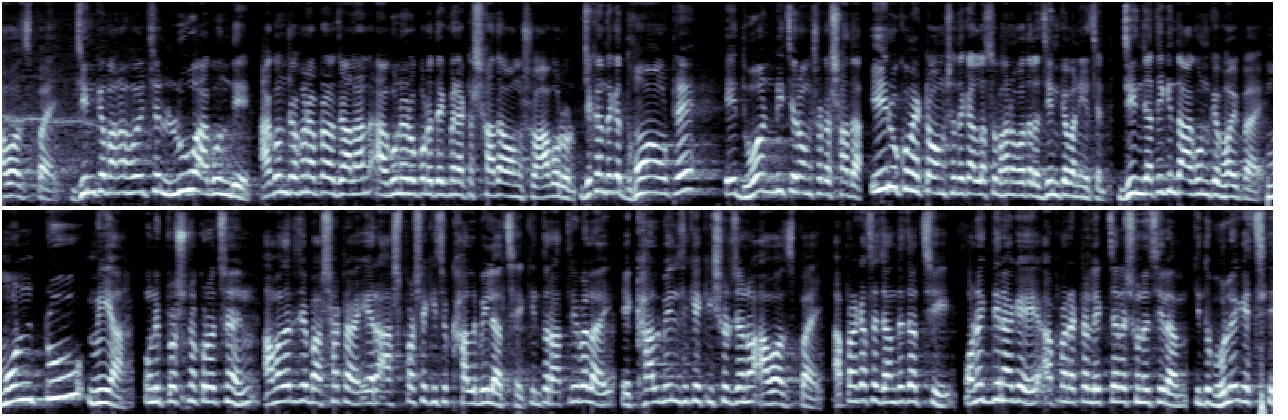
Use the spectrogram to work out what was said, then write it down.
আওয়াজ পায়। জিনকে বানা হয়েছে লু আগুন দিয়ে। আগুন যখন আপনারা জ্বালান, আগুনের উপরে দেখবেন একটা সাদা অংশ, আবরণ। যেখান থেকে ধোঁয়া ওঠে এই ধোঁয়ার নিচের অংশটা সাদা। এইরকম একটা অংশ থেকে আল্লাহ তাআলা জিনকে বানিয়েছেন। জিন জাতি কিন্তু আগুনকে ভয় পায়। মন্টু মিয়া, উনি প্রশ্ন করেছেন, আমাদের যে বাসাটা, এর আশপাশে কিছু খালবিল আছে, কিন্তু রাত্রিবেলায় এই খালবিল থেকে কিশোর যেন আওয়াজ পায়। আপনার কাছে জানতে চাচ্ছি, অনেকদিন আগে আপনার একটা লেকচারে শুনেছিলাম, কিন্তু ভুলে গেছি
